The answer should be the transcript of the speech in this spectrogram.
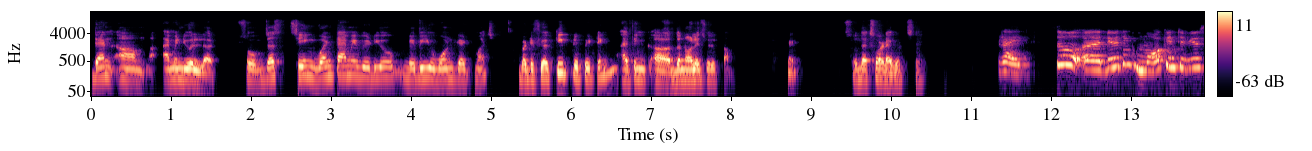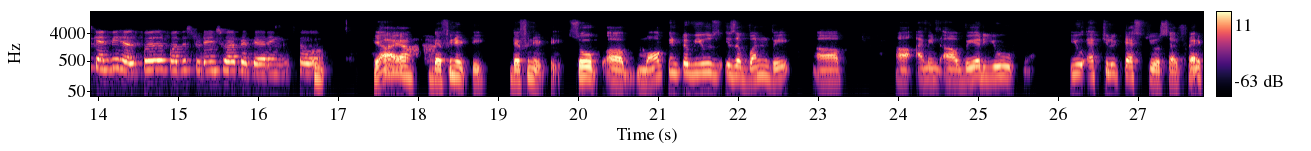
then um, i mean you will learn so just seeing one time a video, maybe you won't get much, but if you keep repeating, I think uh, the knowledge will come. Right. So that's what I would say. Right. So uh, do you think mock interviews can be helpful for the students who are preparing? So hmm. Yeah, yeah, definitely, definitely. So uh, mock interviews is a one way. Uh, uh, I mean, uh, where you you actually test yourself, right?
